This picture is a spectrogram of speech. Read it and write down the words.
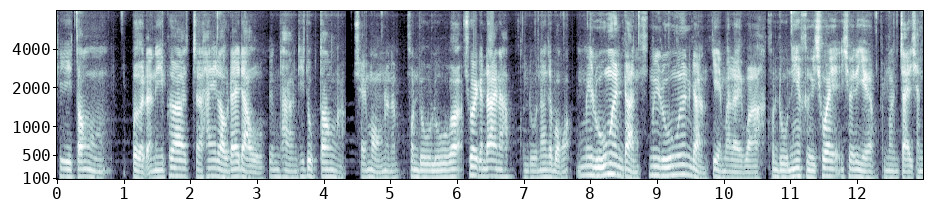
ที่ต้องเปิดอันนี้เพื่อจะให้เราได้เดาเส้นทางที่ถูกต้องอะใช้หมองนะครับคนดูรู้ก็ช่วยกันได้นะครับ คนดูน่าจะบอกว่า ไม่รู้เหมือนกัน ไม่รู้เหมือนกันเกมอะไรวะคนดูนี่คือช่วยช่วยได้เยอะกำลังใจชั้น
